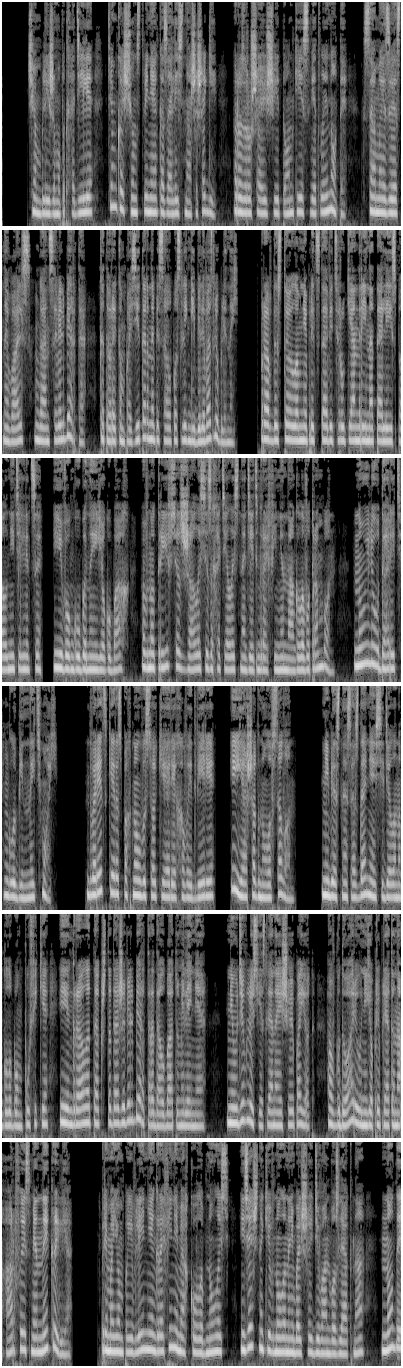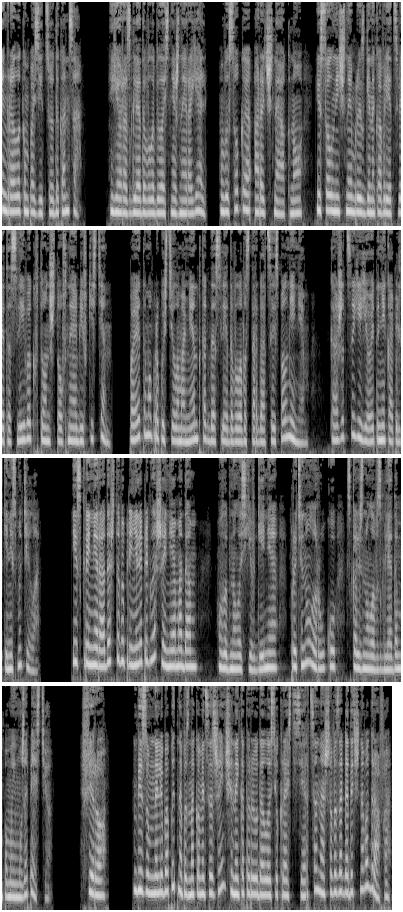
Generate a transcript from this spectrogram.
Чем ближе мы подходили, тем кощунственнее казались наши шаги, разрушающие тонкие светлые ноты. Самый известный вальс Ганса Вильберта — который композитор написал после гибели возлюбленной. Правда, стоило мне представить руки Анри на талии исполнительницы и его губы на ее губах, внутри все сжалось и захотелось надеть графине на голову тромбон. Ну или ударить глубинной тьмой. Дворецкий распахнул высокие ореховые двери, и я шагнула в салон. Небесное создание сидело на голубом пуфике и играло так, что даже Вильберт рыдал бы от умиления. Не удивлюсь, если она еще и поет, а в будуаре у нее припрятана арфа и сменные крылья. При моем появлении графиня мягко улыбнулась, изящно кивнула на небольшой диван возле окна, но доиграла композицию до конца. Я разглядывала белоснежный рояль, высокое арочное окно и солнечные брызги на ковре цвета сливок в тон штофной обивки стен, поэтому пропустила момент, когда следовало восторгаться исполнением. Кажется, ее это ни капельки не смутило. «Искренне рада, что вы приняли приглашение, мадам», Улыбнулась Евгения, протянула руку, скользнула взглядом по моему запястью. «Феро, безумно любопытно познакомиться с женщиной, которой удалось украсть сердце нашего загадочного графа».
